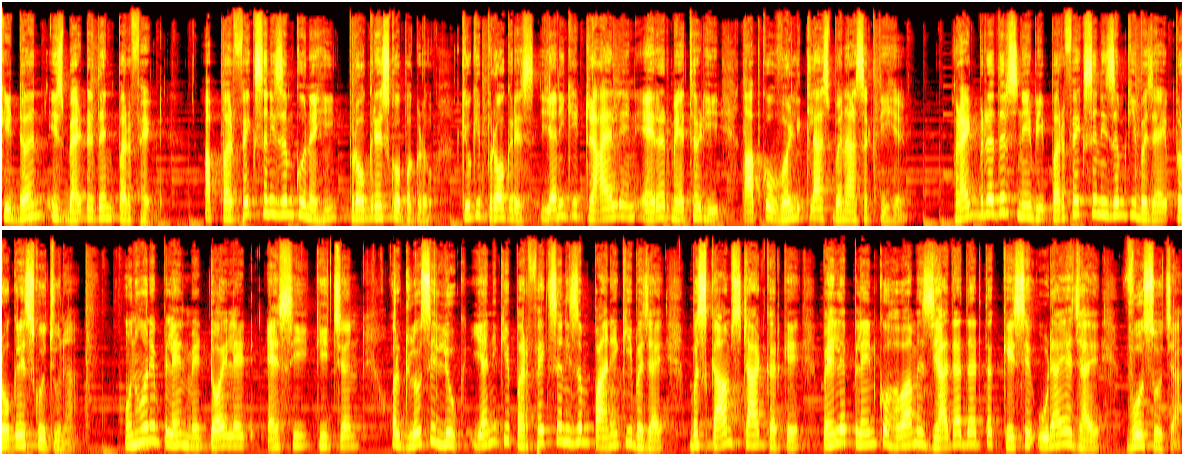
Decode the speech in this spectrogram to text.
कि done is better than perfect आप परफेक्शनिज्म को नहीं प्रोग्रेस को पकड़ो, क्योंकि प्रोग्रेस यानी कि ट्रायल एंड एरर मेथड ही आपको वर्ल्ड क्लास बना सकती है। राइट ब्रदर्स ने भी परफेक्शनिज्म की बजाय प्रोग्रेस को चुना। उन्होंने प्लेन में टॉयलेट एसी किचन और ग्लोसी लुक, यानी कि परफेक्शनिज्म पाने की बजाय बस काम स्टार्ट करके पहले प्लेन को हवा में ज़्यादा देर तक कैसे उड़ाया जाए, वो सोचा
